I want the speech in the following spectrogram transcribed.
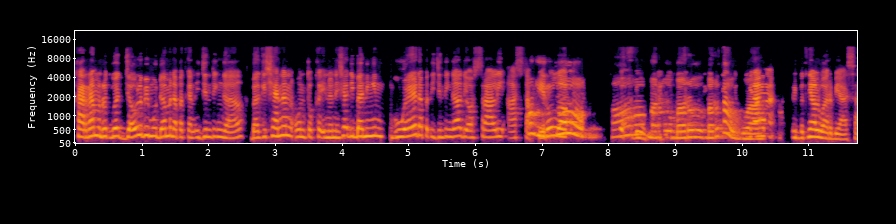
karena menurut gue jauh lebih mudah mendapatkan izin tinggal bagi Shannon untuk ke Indonesia dibandingin gue dapat izin tinggal di Australia. Oh gitu. Oh, Aduh, baru baru baru tahu gua. ribetnya, ribetnya luar biasa.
